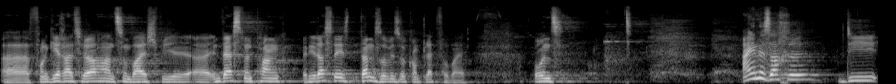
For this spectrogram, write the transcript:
äh, von Gerald Hörhan zum Beispiel, äh, Investment Punk. Wenn ihr das lest, dann ist sowieso komplett vorbei. Und eine Sache, die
